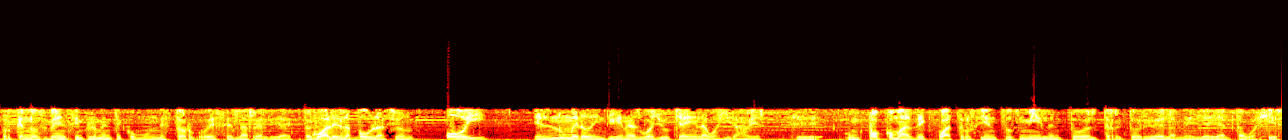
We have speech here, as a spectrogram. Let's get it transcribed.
porque nos ven simplemente como un estorbo, esa es la realidad. Héctor. ¿Cuál es la población hoy, el número de indígenas guayú que hay en La Guajira, Javier? Eh, un poco más de 400 mil en todo el territorio de la Media y Alta Guajira.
